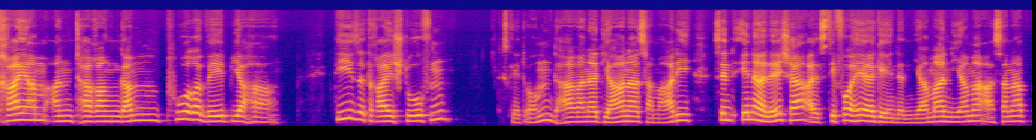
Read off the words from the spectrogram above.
Trayam Antarangam Pure Vebhyaha. Diese drei Stufen, es geht um Dharana, Dhyana, Samadhi, sind innerlicher als die vorhergehenden Yama, Niyama, Asana,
